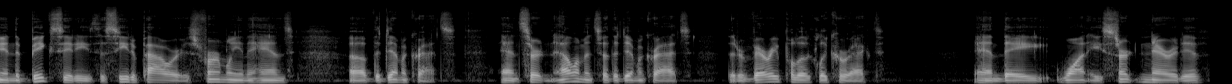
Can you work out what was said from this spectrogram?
in the big cities, the seat of power is firmly in the hands of the Democrats and certain elements of the Democrats that are very politically correct, and they want a certain narrative,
